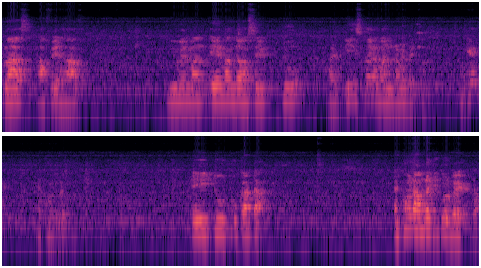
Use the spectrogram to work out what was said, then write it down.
প্লাস হাফ হাফের হাফ ইউ এর মান এর মান দেওয়া আছে 2 আর টি স্কয়ার মান আমরা বের করব ওকে এখন দেখো। এই 2 2 কাটা এখন আমরা কি করব একটা?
